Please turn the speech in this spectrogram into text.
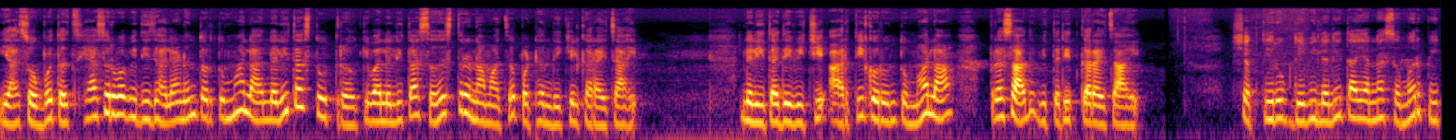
यासोबतच ह्या सर्व विधी झाल्यानंतर तुम्हाला ललिता स्तोत्र किंवा ललिता सहस्त्रनामाचं पठण देखील करायचं आहे. ललिता देवीची आरती करून तुम्हाला प्रसाद वितरित करायचा आहे. शक्तिरूप देवी ललिता यांना समर्पित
